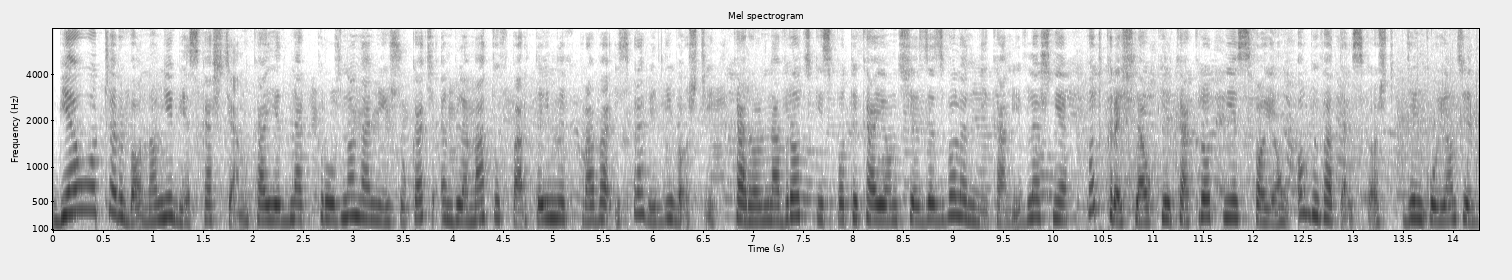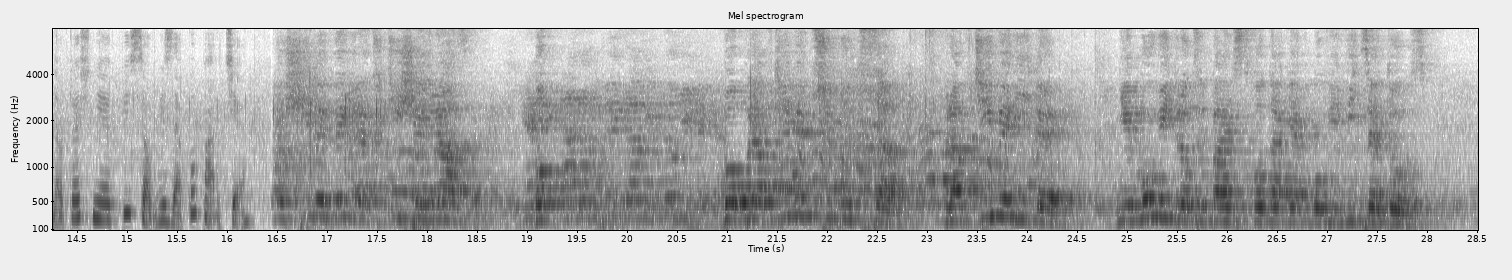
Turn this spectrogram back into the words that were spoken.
Biało-czerwono-niebieska ścianka, jednak próżno na niej szukać emblematów partyjnych Prawa i Sprawiedliwości. Karol Nawrocki, spotykając się ze zwolennikami w Lesznie, podkreślał kilkakrotnie swoją obywatelskość, dziękując jednocześnie PiSowi za poparcie. Musimy wygrać dzisiaj razem, bo, bo prawdziwy przywódca, prawdziwy lider nie mówi, drodzy Państwo, tak jak mówi wice Tusk.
